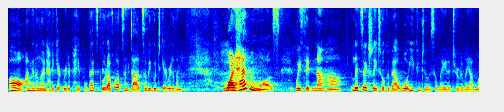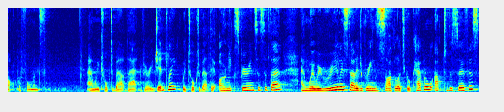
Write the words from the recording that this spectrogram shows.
oh, I'm going to learn how to get rid of people. That's good. I've got some duds, it'll be good to get rid of them. What happened was we said, nah, let's actually talk about what you can do as a leader to really unlock performance. And we talked about that very gently. We talked about their own experiences of that. And where we really started to bring psychological capital up to the surface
